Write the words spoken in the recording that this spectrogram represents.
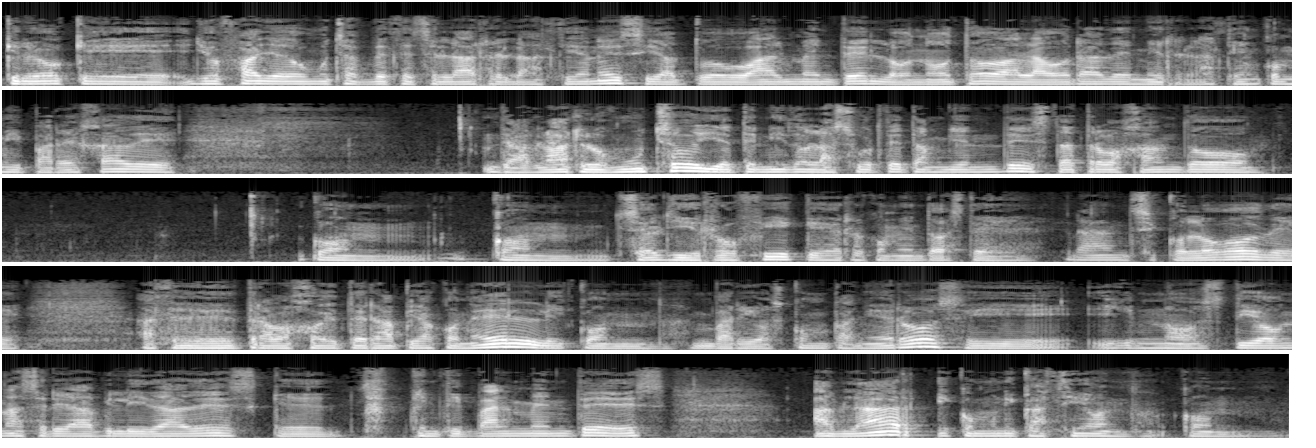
creo que yo he fallado muchas veces en las relaciones y actualmente lo noto a la hora de mi relación con mi pareja, de, de hablarlo mucho y he tenido la suerte también de estar trabajando con, con Sergi Ruffi, que recomiendo a este gran psicólogo, de hacer trabajo de terapia con él y con varios compañeros y, nos dio una serie de habilidades que principalmente es hablar y comunicación con,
